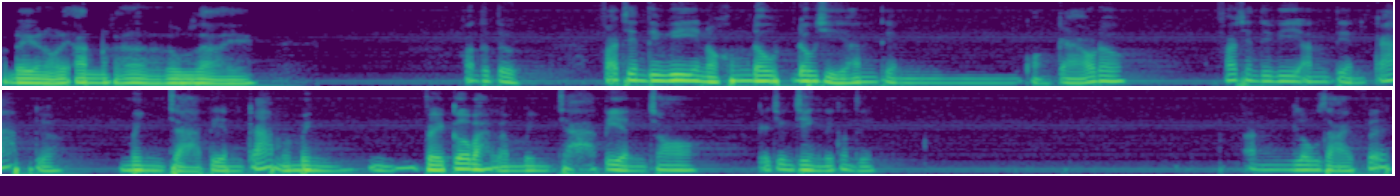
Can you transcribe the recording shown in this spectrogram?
Còn đây là nó lại ăn khá là lâu dài. Khoan từ từ. Phát trên TV nó không đâu đâu chỉ ăn tiền quảng cáo đâu. Phát trên TV ăn tiền cáp kìa mình trả tiền cáp mà mình về cơ bản là mình trả tiền cho cái chương trình đấy còn gì. Ăn lâu dài phết.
